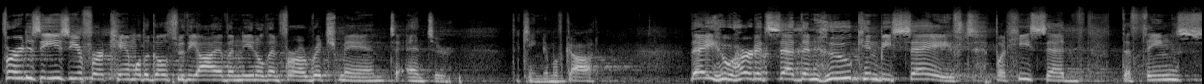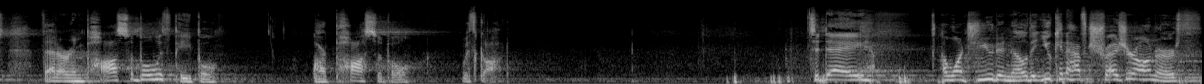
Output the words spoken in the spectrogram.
For it is easier for a camel to go through the eye of a needle than for a rich man to enter the kingdom of God. They who heard it said, Then who can be saved? But he said, The things that are impossible with people are possible with God. Today, I want you to know that you can have treasure on earth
